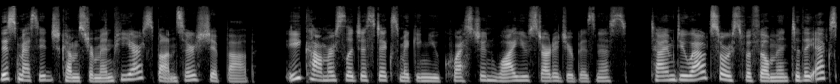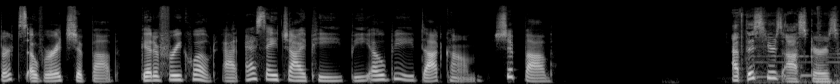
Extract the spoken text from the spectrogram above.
This message comes from NPR sponsor ShipBob. E commerce logistics making you question why you started your business? Time to outsource fulfillment to the experts over at ShipBob. Get a free quote at shipbob.com. ShipBob. At this year's Oscars,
